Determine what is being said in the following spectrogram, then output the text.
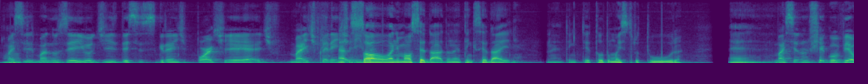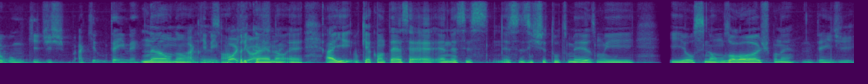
Uma Mas esse manuseio de, desses grande porte é dif- mais diferente É, ainda. só o animal sedado, né? Tem que sedar ele. Né? Tem que ter toda uma estrutura. é. Mas você não chegou a ver algum que diz. Aqui não tem, né? Não, não. Aqui é nem pode, é, acho, não, né? é. Aí o que acontece é, é nesses, nesses institutos mesmo e, e ou se não um zoológico, né? Entendi.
